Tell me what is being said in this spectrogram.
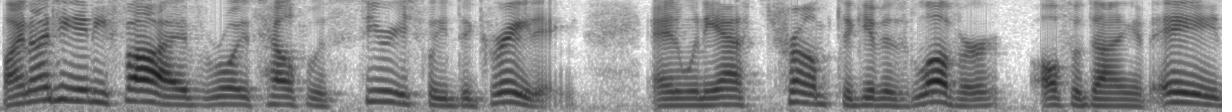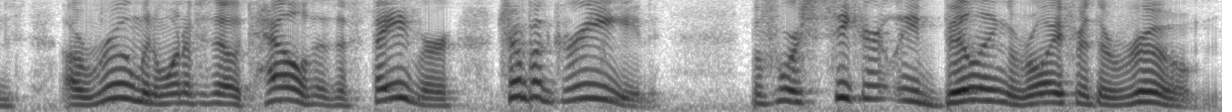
By 1985, Roy's health was seriously degrading, and when he asked Trump to give his lover, also dying of AIDS, a room in one of his hotels as a favor, Trump agreed, before secretly billing Roy for the room.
